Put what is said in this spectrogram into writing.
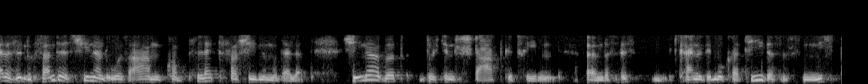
Ja, das Interessante ist, China und USA haben komplett verschiedene Modelle. China wird durch den Staat getrieben. Ähm, das ist keine Demokratie, das ist nicht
